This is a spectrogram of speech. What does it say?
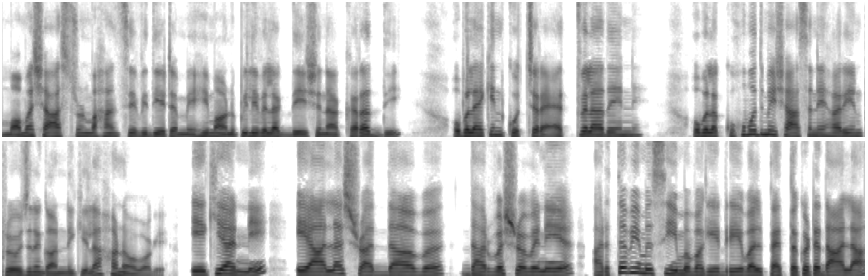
මම ශාස්ත්‍රුන් වහන්සේ විදියට මෙහිම අනුපිළිවෙලක් දේශනා කරද්දී ඔබලකින් කොච්චර ඈත් වෙලා දෙන්නේ? ඔබලා කොහොමද මේ ශාසනය හරියෙන් ප්‍රයෝජන ගන්න කියලා අහනවා වගේ. ඒ කියන්නේ එයාලා ශ්‍රද්ධාව, ධර්ම ශ්‍රවණය, අර්ථ විමසීම වගේ දේවල් පැත්තකට දාලා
